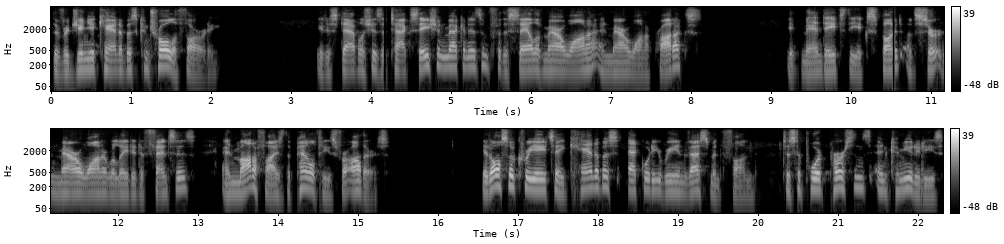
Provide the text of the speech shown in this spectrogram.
the Virginia Cannabis Control Authority. It establishes a taxation mechanism for the sale of marijuana and marijuana products. It mandates the expungement of certain marijuana related offenses and modifies the penalties for others. It also creates a cannabis equity reinvestment fund to support persons and communities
